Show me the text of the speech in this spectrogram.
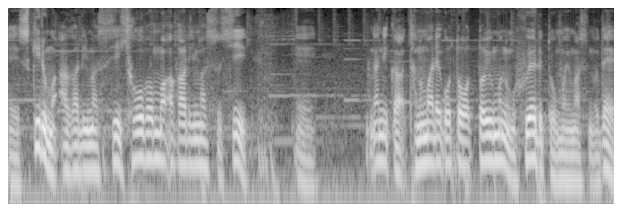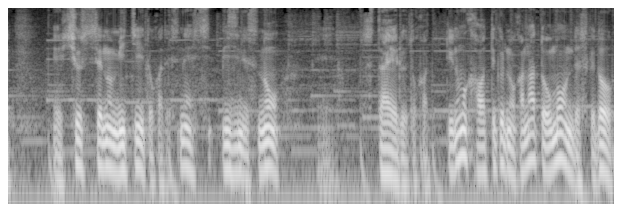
え、スキルも上がりますし評判も上がりますし、え、何か頼まれ事というものも増えると思いますので、え、出世の道とかですねビジネスの、えスタイルとかっていうのも変わってくるのかなと思うんですけど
